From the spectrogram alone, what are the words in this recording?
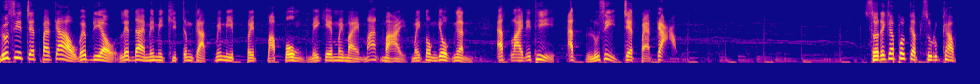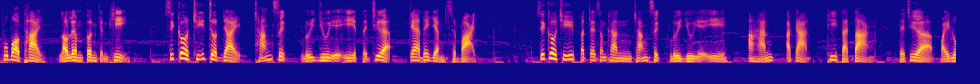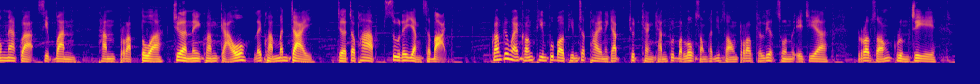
ลูซี่789 เว็บเดียวเล่นได้ไม่มีขีดจำกัด ไม่มีปิดปรับปรุง มีเกมใหม่ๆ มากมาย ไม่ต้องโยกเงิน แอดไลน์ได้ที่แอดลูซี่789 สวัสดีครับพบกับสุรุข่าวฟุตบอลไทย เราเริ่มต้นกันที่ซิโก้ชี้โจทย์ใหญ่ ช้างศึกลุย UAE แต่เชื่อแก้ได้อย่างสบาย ซิโก้ชี้ปัจจัยสำคัญช้างศึกลุย UAE อาหารอากาศที่แตกต่าง แต่เชื่อไปล่วงหน้ากว่า 10 วันทำปรับตัวเชื่อในความเก๋าและความมั่นใจ เจอเจ้าภาพสู้ได้อย่างสบาย ความเคลื่อนไหวของทีมฟุตบอลทีมชาติไทยนะครับชุดแข่งขันฟุตบอลโลก 2022 รอบคัดเลือกโซนเอเชีย รอบ 2 กลุ่ม G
